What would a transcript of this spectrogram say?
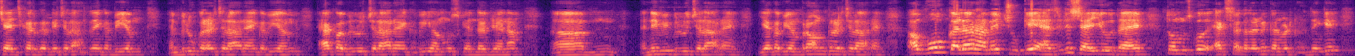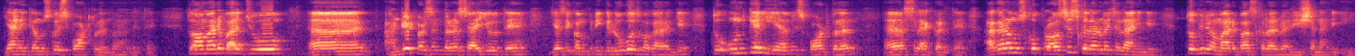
चेंज कर करके चला रहे हैं, कभी हम ब्लू कलर चला रहे हैं, कभी हम एक्वा ब्लू चला रहे हैं, कभी हम उसके अंदर जो है ना नेवी ब्लू चला रहे हैं, या कभी हम ब्राउन कलर चला रहे हैं। अब वो कलर हमें चूँकि एज इट इज़ चाहिए होता है तो हम उसको एक्स्ट्रा कलर में कन्वर्ट कर देंगे, यानी कि हम उसको स्पॉट कलर बना लेते हैं। तो हमारे पास जो हंड्रेड कलर चाहिए होते हैं, जैसे कंपनी के लोगोज वगैरह के तो उनके लिए हम स्पॉट कलर सेलेक्ट करते हैं। अगर हम उसको प्रोसेस कलर में चलाएँगे तो फिर हमारे पास कलर वेरिएशन आएगी।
